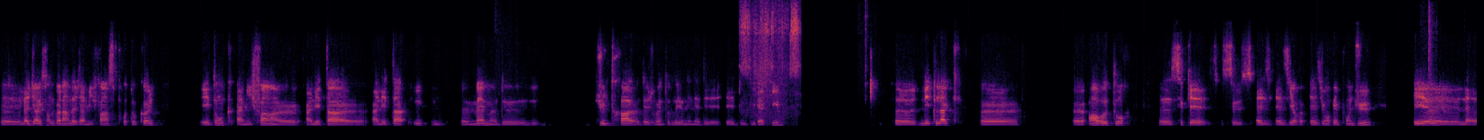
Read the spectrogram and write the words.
La direction de Valence a déjà mis fin à ce protocole et donc a mis fin à l'état même de, d'ultra de Juventud Leonine et. Euh, les claques en retour, ce qu'elles- elles y ont répondu. Et euh,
